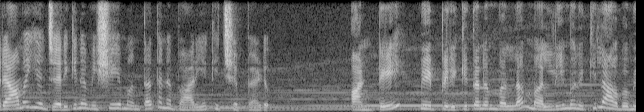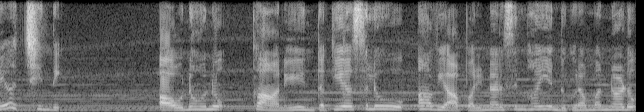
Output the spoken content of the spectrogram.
రామయ్య జరిగిన విషయమంతా తన భార్యకి చెప్పాడు. అంటే మీ పిరికితనం వల్ల మళ్ళీ మనకి లాభమే వచ్చింది. అవునవును కానీ ఇంతకీ అసలు ఆ వ్యాపారి నరసింహ ఎందుకు రమ్మన్నాడు?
